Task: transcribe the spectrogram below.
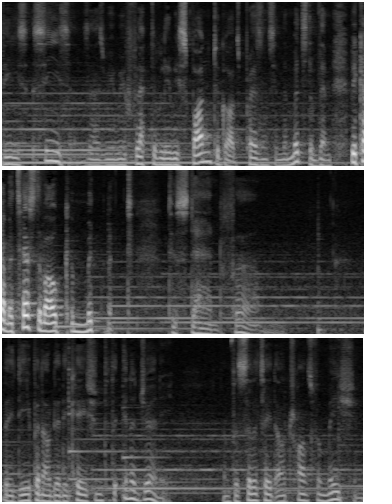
these seasons, as we reflectively respond to God's presence in the midst of them, become a test of our commitment to stand firm. They deepen our dedication to the inner journey and facilitate our transformation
